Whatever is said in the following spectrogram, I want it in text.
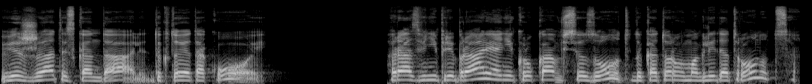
визжат и скандалят. Да кто я такой? Разве не прибрали они к рукам все золото, до которого могли дотронуться?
